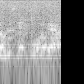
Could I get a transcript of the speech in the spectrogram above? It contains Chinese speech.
有潜质的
